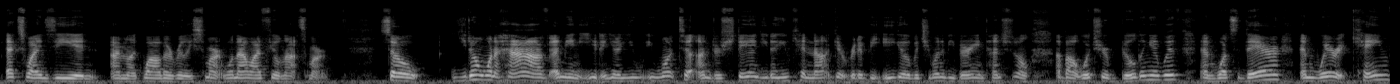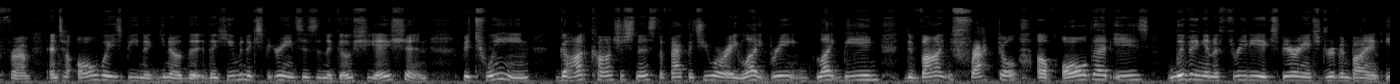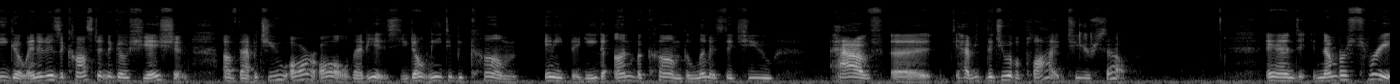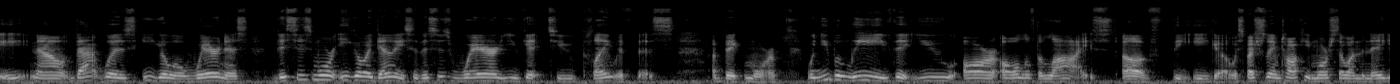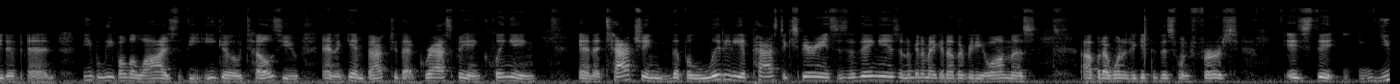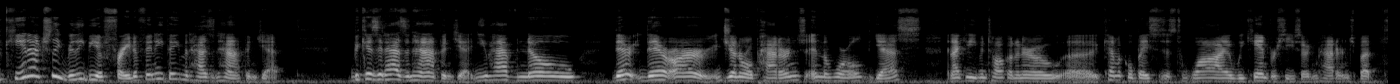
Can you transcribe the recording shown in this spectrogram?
X, Y, and Z, and I'm like, wow, they're really smart. Well, now I feel not smart. So you don't want to have i mean you, you know you, you want to understand you know you cannot get rid of the ego but you want to be very intentional about what you're building it with and what's there and where it came from and to always be you know the, the human experience is a negotiation between god consciousness the fact that you are a light being light being divine fractal of all that is living in a 3d experience driven by an ego and it is a constant negotiation of that but you are all that is. You don't need to become anything. You need to unbecome the limits that you have uh, have that you have applied to yourself. And number three, now that was ego awareness. This is more ego identity. So this is where you get to play with this a bit more. When you believe that you are all of the lies of the ego, especially I'm talking more so on the negative end, if you believe all the lies that the ego tells you, and again, back to that grasping and clinging and attaching the validity of past experiences, the thing is, and I'm going to make another video on this, uh, but I wanted to get to this one first is that you can't actually really be afraid of anything that hasn't happened yet because it hasn't happened yet. You have no there there are general patterns in the world, yes, and I can even talk on a neurochemical uh, basis as to why we can perceive certain patterns, but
